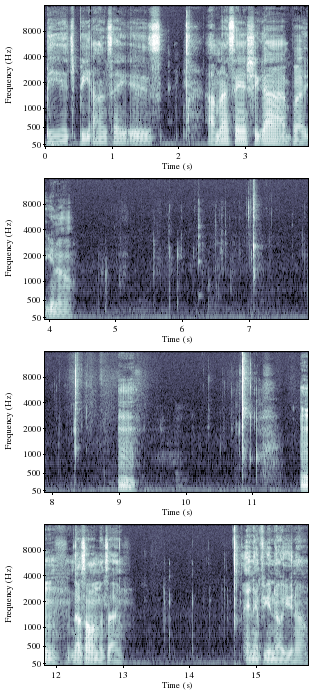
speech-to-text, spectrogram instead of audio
bitch, Beyonce is. I'm not saying she God, but you know. Mm. Mm. That's all I'm gonna say. And if you know, you know.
